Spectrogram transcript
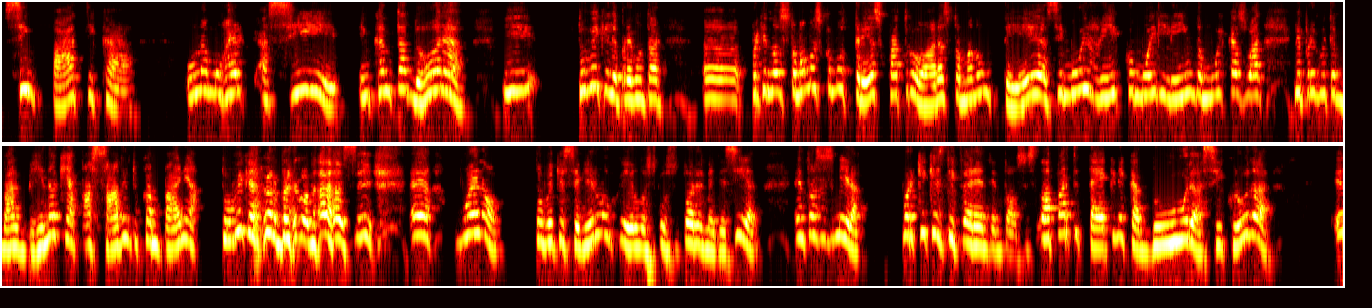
simpática, una mujer así, encantadora. Y tuve que le preguntar, uh, porque nós tomamos como três, quatro horas tomando um té, assim, muito rico, muito lindo, muito casual. Le perguntei, Balbina, que ha passado em tu campanha? Tuve que perguntar assim. Eh, bueno, tuve que seguir lo que os consultores me diziam. Então, mira, por que, que é diferente, então? A parte técnica, dura, assim, cruda, é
